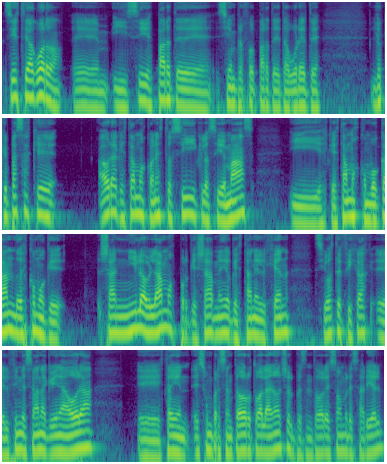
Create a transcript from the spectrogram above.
sí, estoy de acuerdo. Em, y sí, es parte de. Siempre fue parte de Taburete. Lo que pasa es que ahora que estamos con estos ciclos y demás, y es que estamos convocando, es como que ya ni lo hablamos porque ya medio que está en el gen. Si vos te fijás, el fin de semana que viene ahora, eh, está bien, es un presentador toda la noche, el presentador es hombre, es Ariel,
